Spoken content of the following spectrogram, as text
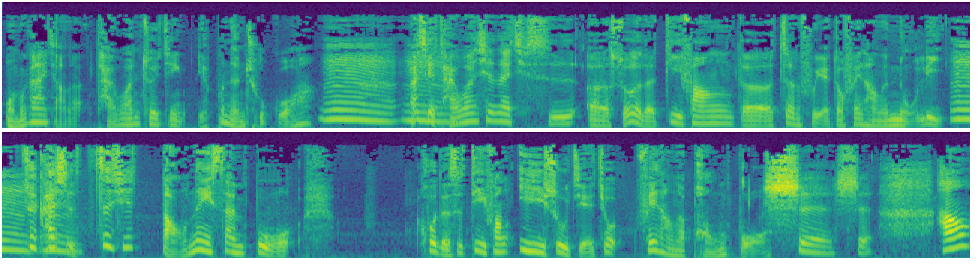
我们刚才讲了，台湾最近也不能出国啊，嗯，嗯。而且台湾现在其实呃，所有的地方的政府也都非常的努力，嗯最开始这些岛内散步。或者是地方艺术节就非常的蓬勃，是是，好，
